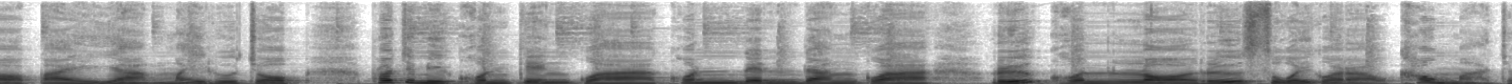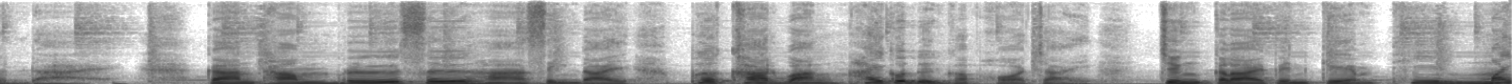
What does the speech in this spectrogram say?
ต่อไปอย่างไม่รู้จบ เพราะจะมีคนเก่งกว่า คนเด่นดังกว่า หรือคนหล่อหรือสวยกว่าเราเข้ามาจนได้การทำหรือซื้อหาสิ่งใด เพื่อคาดหวังให้คนอื่นเขาพอใจ จึงกลายเป็นเกมที่ไม่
